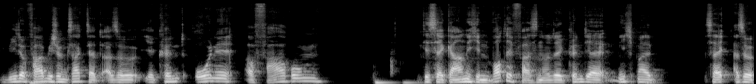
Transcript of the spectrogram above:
wie der Fabi schon gesagt hat, also ihr könnt ohne Erfahrung das ja gar nicht in Worte fassen oder ihr könnt ja nicht mal also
